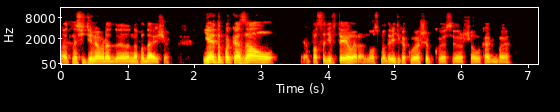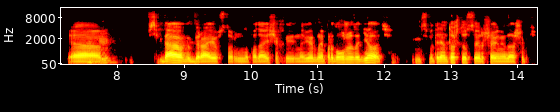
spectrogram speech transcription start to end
относительно э, нападающих. Я это показал, посадив Тейлора, но смотрите, какую ошибку я совершил, как бы. Я uh-huh. всегда выбираю в сторону нападающих и, наверное, продолжу это делать, несмотря на то, что совершаю иногда ошибки.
